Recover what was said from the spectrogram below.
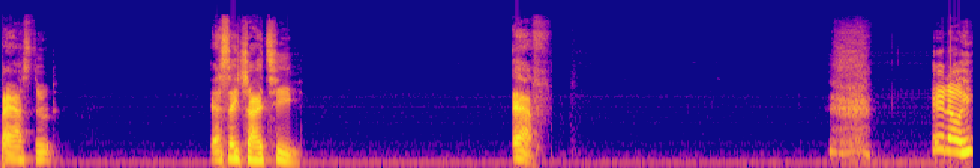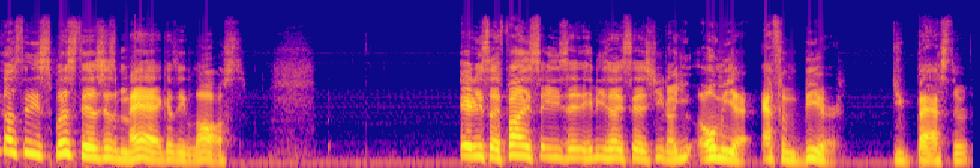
bastard. S H I T. F. You know, he goes to these split deals just mad because he lost. And he said, finally, he, said, he says, you know, you owe me a effing beer, you bastard.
